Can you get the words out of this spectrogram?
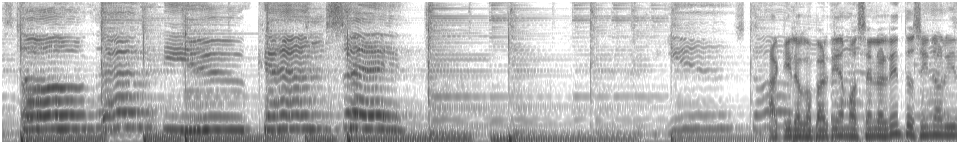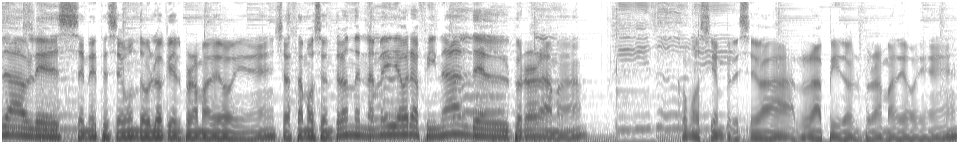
It's that you can say. Aquí lo compartíamos en los lentos inolvidables en este segundo bloque del programa de hoy, ¿eh? Ya estamos entrando en la media hora final del programa. Como siempre se va rápido el programa de hoy, ¿eh?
